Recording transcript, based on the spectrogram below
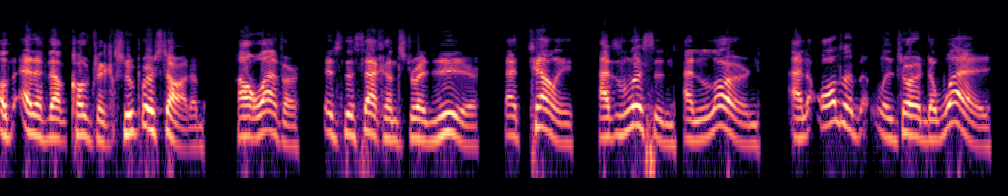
of NFL coaching superstardom. However, it's the second straight year that Kelly has listened and learned and ultimately turned away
